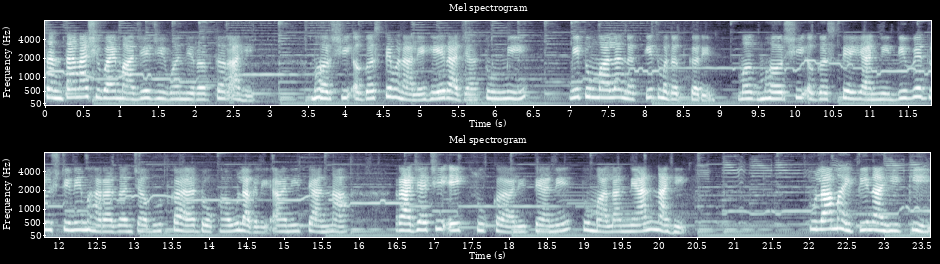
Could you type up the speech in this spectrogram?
संतानाशिवाय माझे जीवन निरर्थर आहे. महर्षी अगस्त्य म्हणाले हे राजा तुम्ही मी तुम्हाला नक्कीच मदत करेन. मग महर्षी अगस्ते यांनी दिव्य दृष्टीने महाराजांच्या भूतकाळात डोकावू लागले आणि त्यांना राजाची एक चूक कळाली. त्याने तुम्हाला ज्ञान नाही. तुला माहिती नाही की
